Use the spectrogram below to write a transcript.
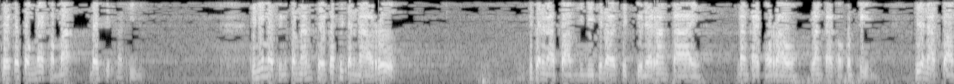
เธอก็ทรงได้คำมะได้สิบนาที ทีนี้มาถึงตรงนั้น เธอก็พิจารณารูป พิจารณาความยินดีที่เราติดอยู่ในร่างกาย ร่างกายของเรา ร่างกายของคนอื่นพิจารณาความ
